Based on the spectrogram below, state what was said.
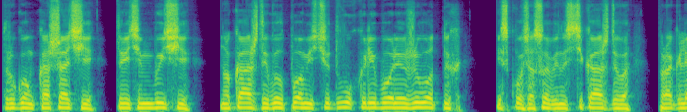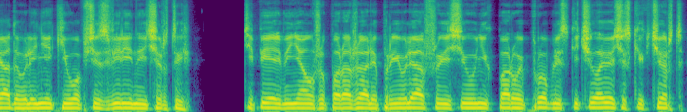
другом кошачьи, третьем бычьи, но каждый был поместью двух или более животных, и сквозь особенности каждого проглядывали некие общие звериные черты. Теперь меня уже поражали проявлявшиеся у них порой проблески человеческих черт,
